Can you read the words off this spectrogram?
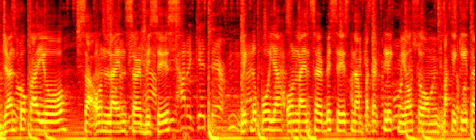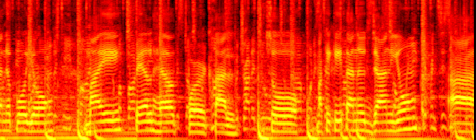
Diyan po kayo sa online services. Click nyo po yung online services ng pagka-click nyo. So makikita nyo po yung My PhilHealth Portal. So makikita nyo dyan yung uh,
